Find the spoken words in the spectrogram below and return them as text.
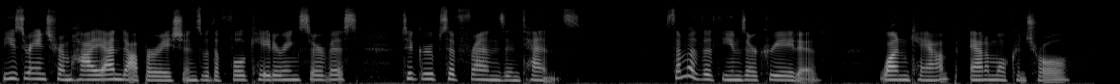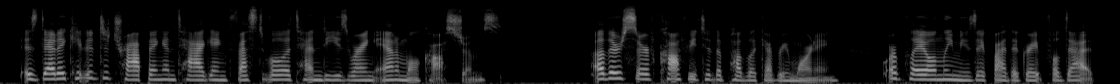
These range from high end operations with a full catering service to groups of friends in tents. Some of the themes are creative. One camp, animal control, is dedicated to trapping and tagging festival attendees wearing animal costumes. Others serve coffee to the public every morning, or play only music by the Grateful Dead.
